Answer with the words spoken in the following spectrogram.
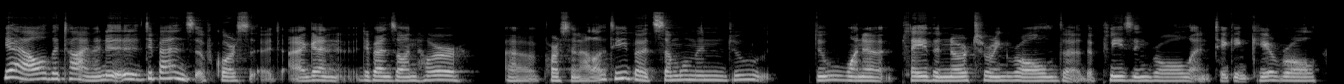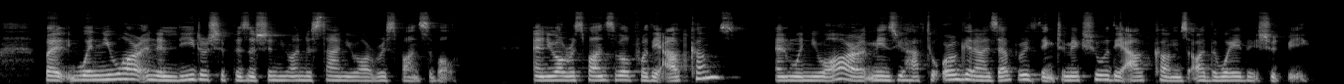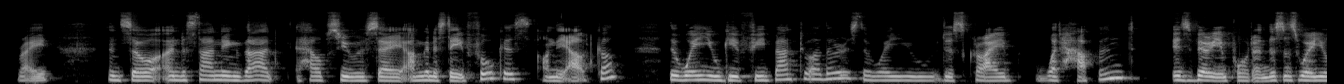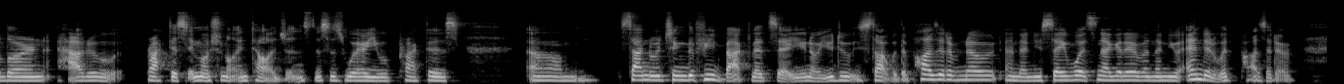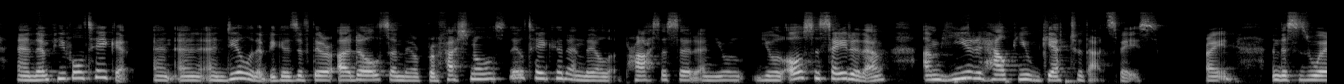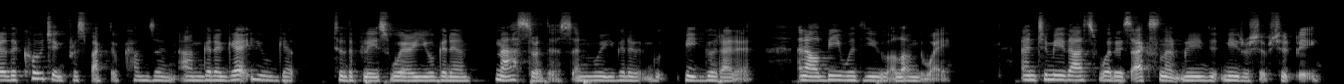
Yeah all the time. And it, it depends of course. It, again it depends on her uh, personality but some women do do want to play the nurturing role, the, the pleasing role, and taking care role. But when you are in a leadership position, you understand you are responsible and you are responsible for the outcomes. And when you are, it means you have to organize everything to make sure the outcomes are the way they should be, right? And so understanding that helps you say, I'm going to stay focused on the outcome. The way you give feedback to others, the way you describe what happened is very important. This is where you learn how to practice emotional intelligence. This is where you practice um, sandwiching the feedback. Let's say you know you do you start with a positive note, and then you say what's negative, and then you end it with positive, and then people take it and and and deal with it because if they're adults and they're professionals, they'll take it and they'll process it, and you'll you'll also say to them, "I'm here to help you get to that space," right? And this is where the coaching perspective comes in. I'm gonna get you get to the place where you're gonna master this and where you're going to be good at it. And I'll be with you along the way. And to me, that's what is excellent leadership should be.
